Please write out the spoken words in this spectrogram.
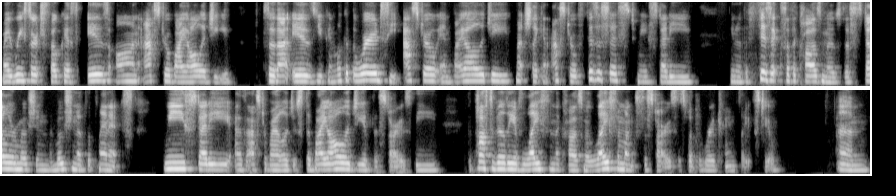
My research focus is on astrobiology. So that is, you can look at the word, see astro and biology, much like an astrophysicist may study, you know, the physics of the cosmos, the stellar motion, the motion of the planets we study as astrobiologists the biology of the stars, the, the possibility of life in the cosmos, life amongst the stars is what the word translates to. Um,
